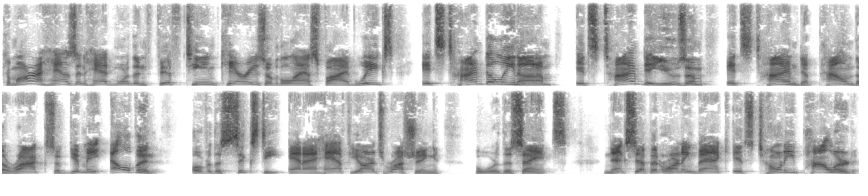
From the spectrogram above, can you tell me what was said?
Kamara hasn't had more than 15 carries over the last five weeks. It's time to lean on him. It's time to use them. It's time to pound the rock. So give me Alvin over the 60 and a half yards rushing for the Saints. Next up at running back, it's Tony Pollard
